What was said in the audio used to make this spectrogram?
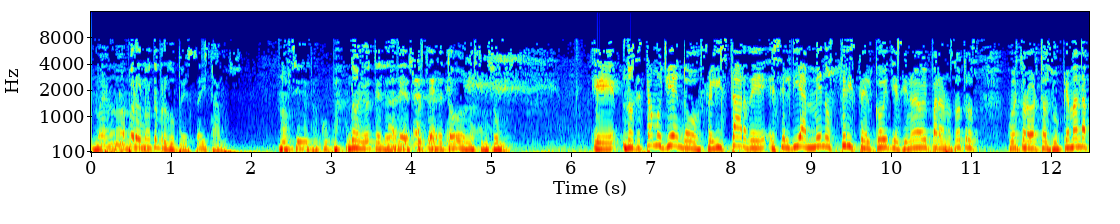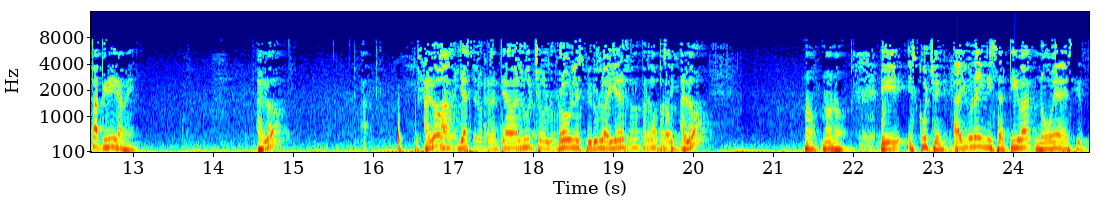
Bueno, no, pero no te preocupes, ahí estamos. No, sí me preocupa. No, yo te, te después te daré todos los insumos. Eh, nos estamos yendo. Feliz tarde. Es el día menos triste del COVID-19 hoy para nosotros con esto Roberto Arzú. ¿Qué manda papi? Dígame. ¿Aló? ¿Aló? Ah, ya se lo planteaba Lucho Robles Pirulo ayer. Solo, perdón, perdón. Sí. ¿Aló? No, no, no. Eh, escuchen, hay una iniciativa, no voy a decir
